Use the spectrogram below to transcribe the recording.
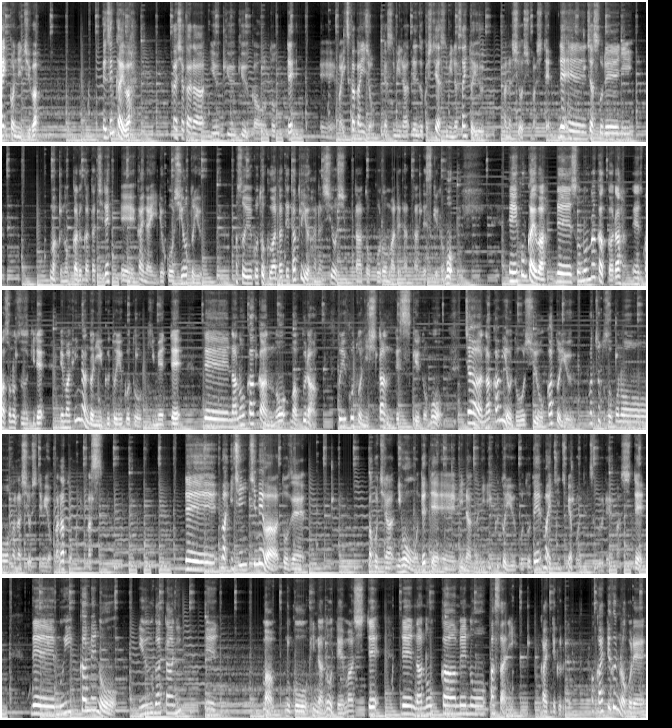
はい、こんにちは。え前回は会社から有給休暇を取って、えーまあ、5日間以上休みな連続して休みなさいという話をしまして、で、えーじゃあそれにうまく乗っかる形で、えー海外旅行しようという、まあそういうことを企てたという話をしたところまでだったんですけども、えー今回はでその中から、えーまあ、その続きで、えまあ、フィンランドに行くということを決めてで7日間の、まあ、プランということにしたんですけどもじゃあ中身をどうしようかという、まあ、ちょっとそこの話をしてみようかなと思います。で、まあ、1日目は当然、まあ、こちら日本を出て、えーフィンランドに行くということで、まあ、1日目はこれで潰れましてで6日目の夕方に、えーまあ、向こうフィンランドを出ましてで7日目の朝に帰ってくると、まあ、帰ってくるのはこれ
